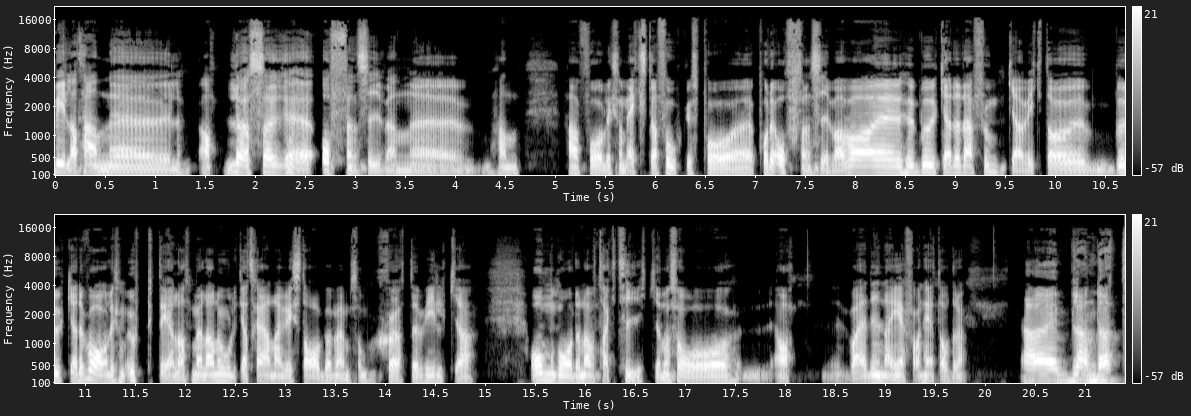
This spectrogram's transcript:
vill att han ja, löser offensiven. han, han får liksom extra fokus på, på det offensiva. Vad, hur brukar det där funka, Viktor? Brukar det vara liksom uppdelat mellan olika tränare i staben, vem som sköter vilka områden av taktiken och så? Och, ja, vad är dina erfarenheter av det där? Ja, blandat.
